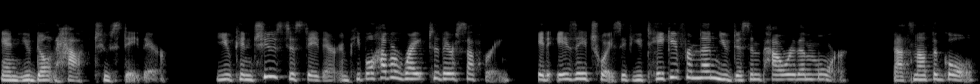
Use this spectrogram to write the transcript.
and you don't have to stay there. You can choose to stay there and people have a right to their suffering. It is a choice. If you take it from them, you disempower them more. That's not the goal.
